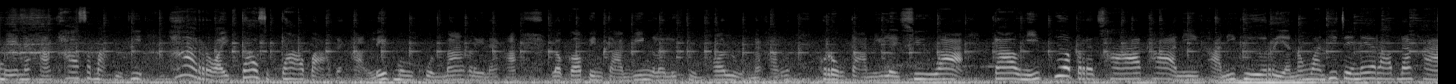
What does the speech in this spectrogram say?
เมตรนะคะ ค่าสมัครอยู่ที่ 599 บาทนะคะเลขมงคลมากเลยนะคะ แล้วก็เป็นการวิ่งระลึกถึงพ่อหลวงนะคะ โครงการนี้เลยชื่อว่าก้าวนี้เพื่อประชาค่ะนี่ค่ะ นี่คือเหรียญรางวัลที่เจนได้รับนะคะ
